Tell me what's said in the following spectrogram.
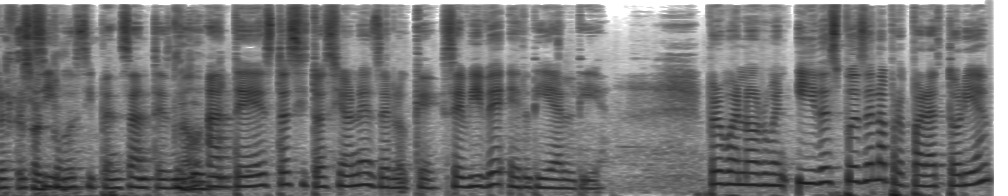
reflexivos y pensantes, ¿no? Ante estas situaciones de lo que se vive el día al día. Pero bueno, Rubén, ¿y después de la preparatoria,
